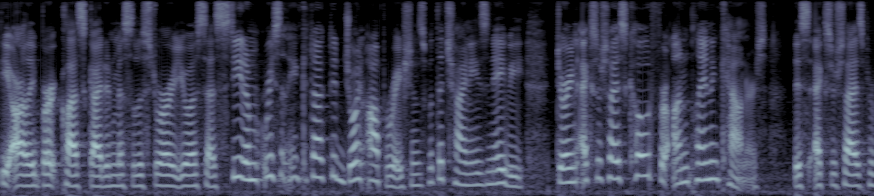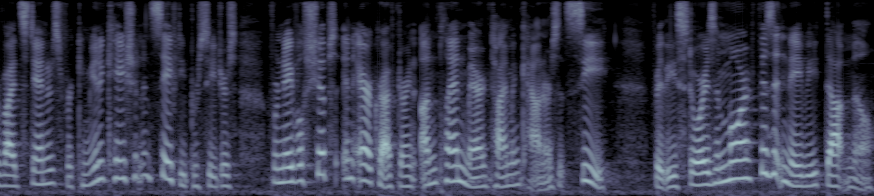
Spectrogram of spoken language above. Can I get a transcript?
The Arleigh Burke-class guided missile destroyer USS Stethem recently conducted joint operations with the Chinese Navy during Exercise Code for Unplanned Encounters. This exercise provides standards for communication and safety procedures for naval ships and aircraft during unplanned maritime encounters at sea. For these stories and more, visit Navy.mil.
